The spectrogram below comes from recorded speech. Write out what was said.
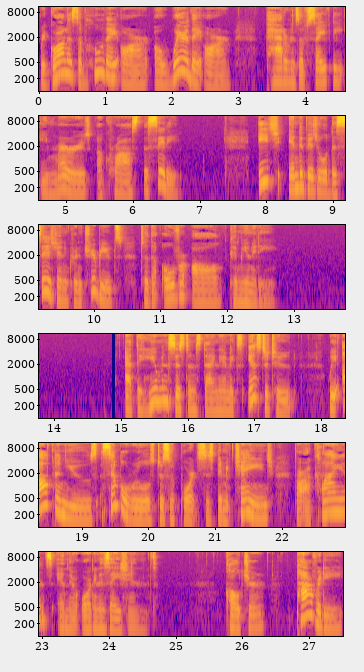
regardless of who they are or where they are, patterns of safety emerge across the city. Each individual decision contributes to the overall community. At the Human Systems Dynamics Institute, We often use simple rules to support systemic change for our clients and their organizations. Culture, poverty,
